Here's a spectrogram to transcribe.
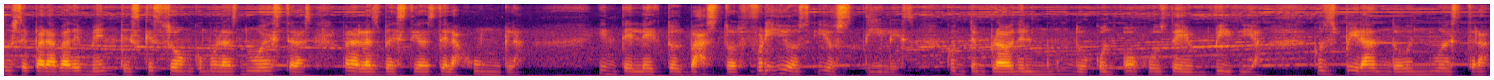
nos separaba de mentes que son como las nuestras para las bestias de la jungla. Intelectos vastos, fríos y hostiles, contemplaban el mundo con ojos de envidia, conspirando en nuestra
